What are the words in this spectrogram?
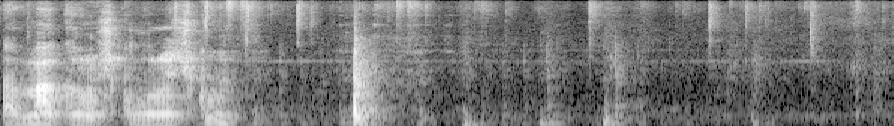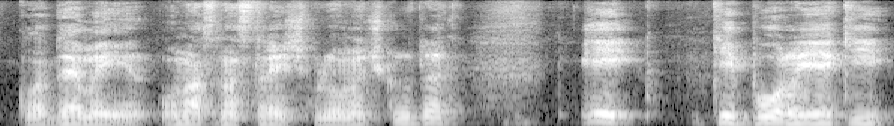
Обмакуємо шкурочку. Кладемо її у нас на стрейч пленочку так. І ті пори, які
